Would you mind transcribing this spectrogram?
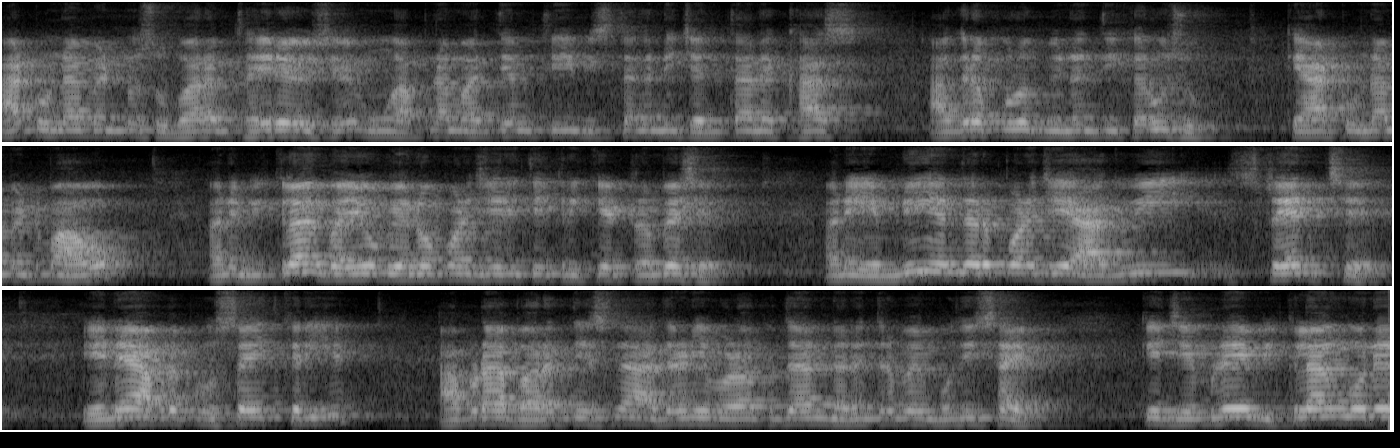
આ ટુર્નામેન્ટનો શુભારંભ થઈ રહ્યો છે. હું આપના માધ્યમથી વિસનગરની જનતાને ખાસ આગ્રહપૂર્વક વિનંતી કરું છું કે આ ટુર્નામેન્ટમાં આવો અને વિકલાંગ ભાઈઓ બહેનો પણ જે રીતે ક્રિકેટ રમે છે અને એમની અંદર પણ જે આગવી સ્ટ્રેન્થ છે એને આપણે પ્રોત્સાહિત કરીએ. આપણા ભારત દેશના આદરણીય વડાપ્રધાન નરેન્દ્રભાઈ મોદી સાહેબ કે જેમણે વિકલાંગોને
